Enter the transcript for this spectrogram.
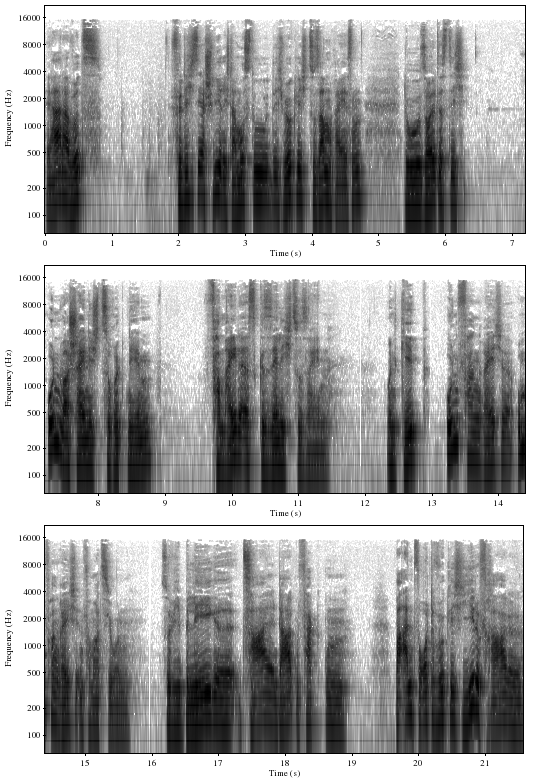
ja, da wird's für dich sehr schwierig. Da musst du dich wirklich zusammenreißen. Du solltest dich unwahrscheinlich zurücknehmen. Vermeide es, gesellig zu sein. Und gib umfangreiche, umfangreiche Informationen sowie Belege, Zahlen, Daten, Fakten. Beantworte wirklich jede Frage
